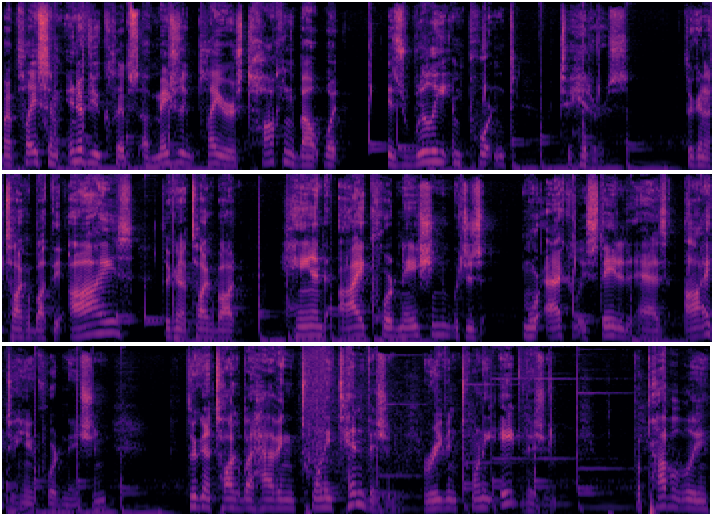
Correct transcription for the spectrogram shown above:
I'm going to play some interview clips of major league players talking about what is really important to hitters. They're going to talk about the eyes, they're going to talk about hand eye coordination, which is more accurately stated as eye to hand coordination. They're going to talk about having 2010 vision or even 28 vision. But probably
